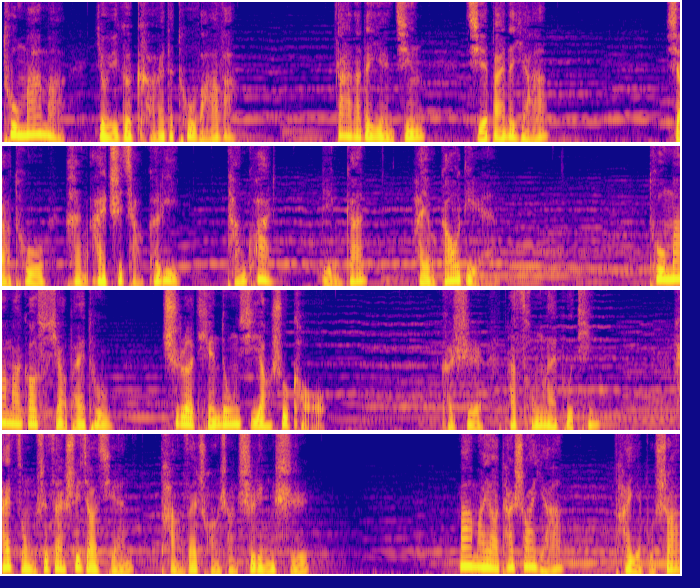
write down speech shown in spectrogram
兔妈妈有一个可爱的兔娃娃，大大的眼睛，洁白的牙。小兔很爱吃巧克力、糖块。饼干，还有糕点。兔妈妈告诉小白兔，吃了甜东西要漱口。可是它从来不听，还总是在睡觉前躺在床上吃零食。妈妈要它刷牙，它也不刷。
